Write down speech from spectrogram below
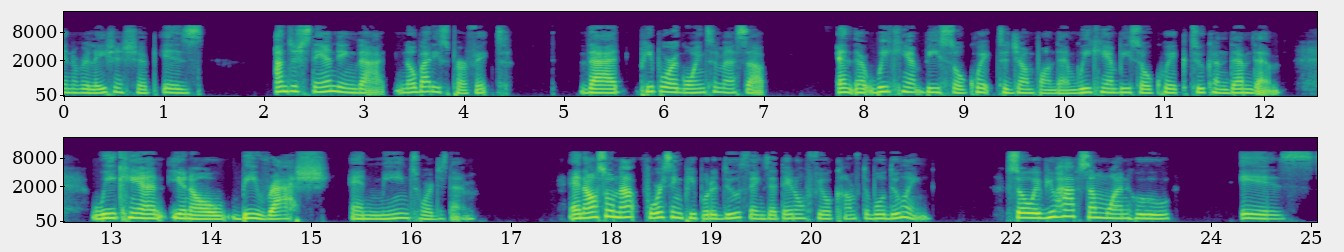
in a relationship is understanding that nobody's perfect that people are going to mess up and that we can't be so quick to jump on them. We can't be so quick to condemn them. We can't, you know, be rash and mean towards them. And also not forcing people to do things that they don't feel comfortable doing. So if you have someone who is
